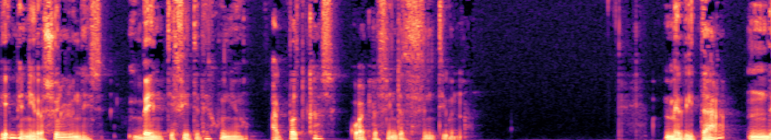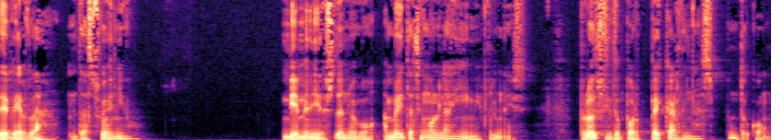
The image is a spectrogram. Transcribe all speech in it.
Bienvenidos hoy lunes 27 de junio al podcast 461. ¿Meditar de verdad da sueño? Bienvenidos de nuevo a Meditación Online y Mindfulness, producido por pcardenas.com,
